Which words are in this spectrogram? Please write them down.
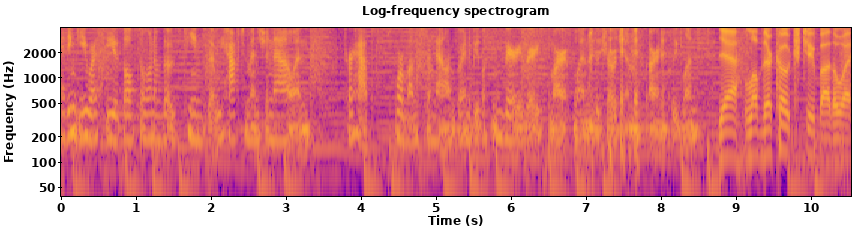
I think USC is also one of those teams that we have to mention now. And perhaps four months from now, I'm going to be looking very, very smart when the Trojans are in Cleveland. Yeah, love their coach too, by the way.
